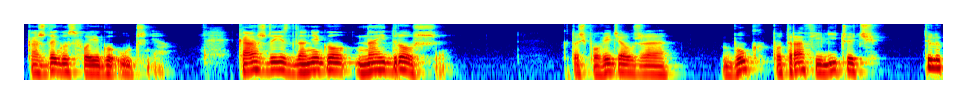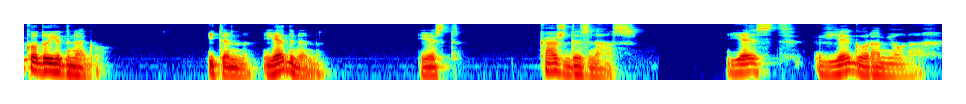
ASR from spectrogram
każdego swojego ucznia. Każdy jest dla niego najdroższy. Ktoś powiedział, że Bóg potrafi liczyć tylko do jednego. I tym jednym jest każdy z nas. Jest w Jego ramionach.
